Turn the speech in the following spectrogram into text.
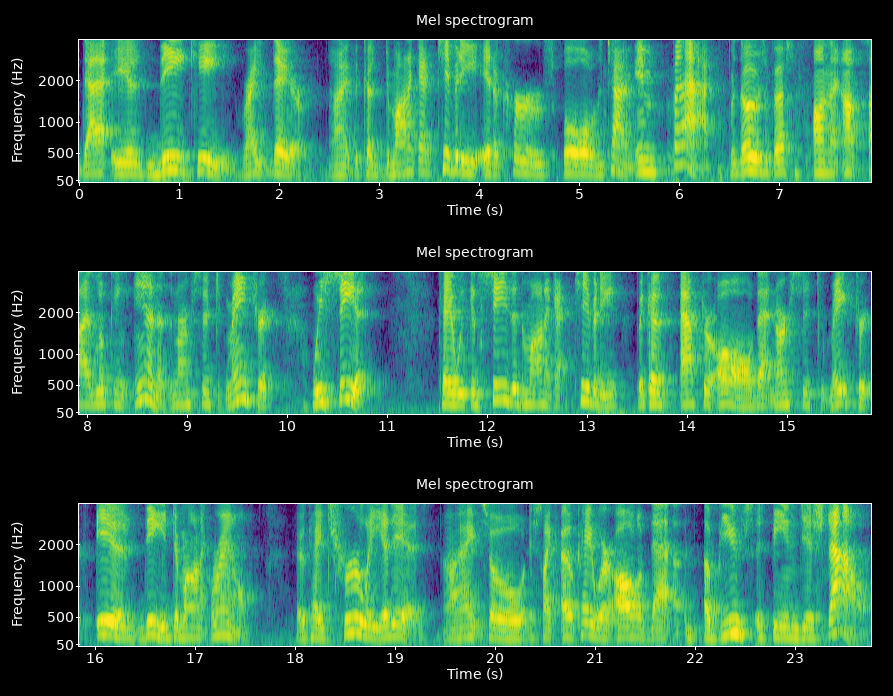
that is the key right there. Alright, because demonic activity, it occurs all the time. In fact, for those of us on the outside looking in at the narcissistic matrix, we see it. Okay, we can see the demonic activity because, after all, that narcissistic matrix is the demonic realm. Okay, truly it is. All right, so it's like, okay, where all of that abuse is being dished out.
